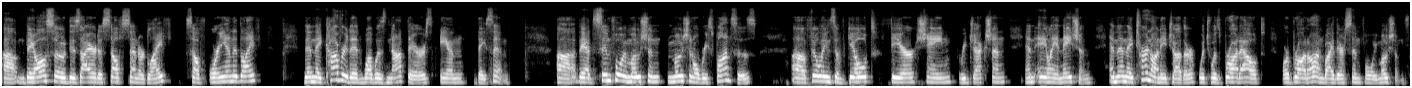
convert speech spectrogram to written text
Um, they also desired a self-centered life, self-oriented life. Then they coveted what was not theirs and they sinned. Uh, they had sinful emotion, emotional responses, uh, feelings of guilt, fear, shame, rejection, and alienation. And then they turn on each other, which was brought out or brought on by their sinful emotions.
